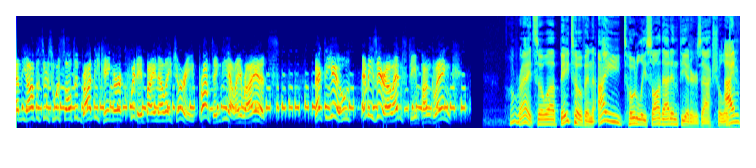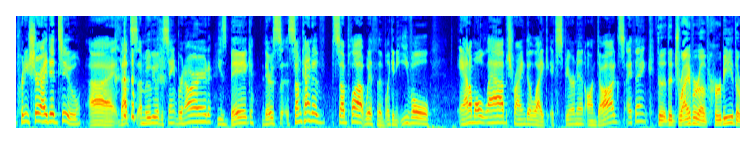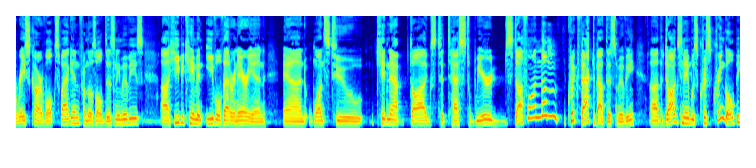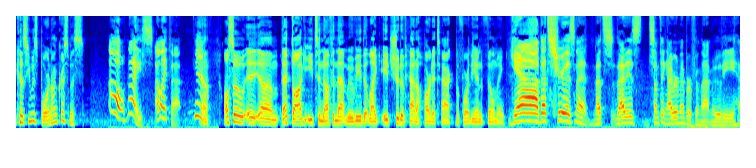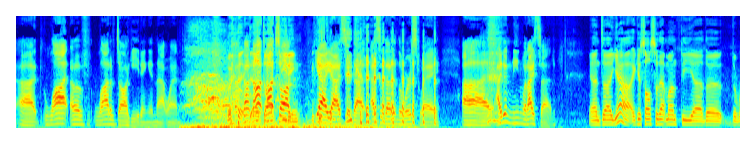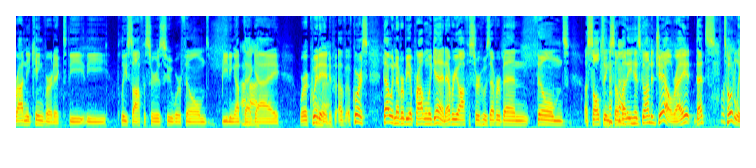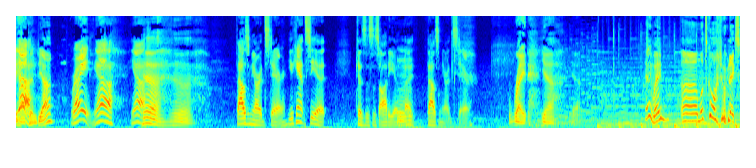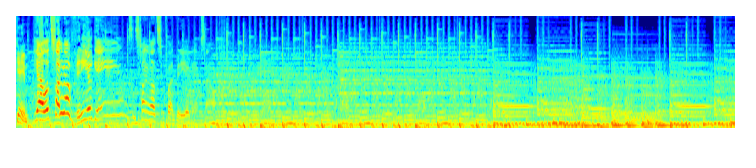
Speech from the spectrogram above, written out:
And the officers who assaulted Rodney King are acquitted by an LA jury, prompting the LA riots. Back to you, Emmy Zero and Steampunk Link. All right, so uh, Beethoven, I totally saw that in theaters. Actually, I'm pretty sure I did too. Uh, that's a movie with the Saint Bernard. He's big. There's some kind of subplot with a, like an evil animal lab trying to like experiment on dogs. I think. the the driver of Herbie, the race car Volkswagen from those old Disney movies, uh, he became an evil veterinarian and wants to kidnap dogs to test weird stuff on them. Quick fact about this movie: uh, the dog's name was Kris Kringle because he was born on Christmas. Oh, nice. I like that. Yeah. Also, uh, um, that dog eats enough in that movie that like it should have had a heart attack before the end of filming. Yeah, that's true, isn't it? That's that is something I remember from that movie. Uh, lot of lot of dog eating in that one. Not Uh, not, not dog. eating. Yeah, yeah, I said that. I said that in the worst way. Uh, I didn't mean what I said. And uh, yeah, I guess also that month the uh, the the Rodney King verdict, the the police officers who were filmed beating up that Uh-huh. guy were acquitted. Of, of course, that would never be a problem again. Every officer who's ever been filmed assaulting somebody has gone to jail, right? That's totally Yeah. happened. Yeah. Right? Yeah, yeah. Yeah. yeah. Thousand yard stare. You can't see it because this is audio, Mm-hmm. but thousand yard stare. Right. Yeah. Yeah. Anyway, um, let's go on to our next game. Yeah, let's talk about video games. Let's talk about some fun video games now.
